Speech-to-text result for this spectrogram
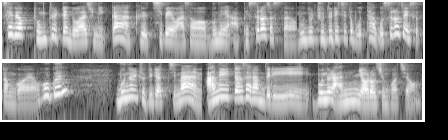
새벽 동틀 때 놓아주니까 그 집에 와서 문에 앞에 쓰러졌어요. 문을 두드리지도 못하고 쓰러져 있었던 거예요. 혹은 문을 두드렸지만 안에 있던 사람들이 문을 안 열어준 거죠.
